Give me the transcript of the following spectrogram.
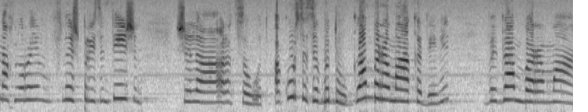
אנחנו רואים פלאש פרזנטיישן של ההרצאות. הקורס הזה בדוק גם ברמה אקדמית וגם ברמה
